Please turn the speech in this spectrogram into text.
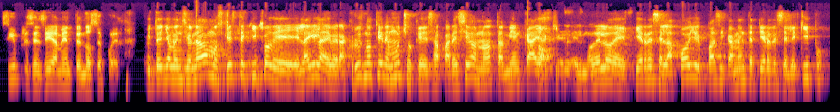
simple y sencillamente no se puede. Toño, mencionábamos que este equipo del Águila de Veracruz no tiene mucho que desapareció, ¿no? También cae aquí el, modelo de pierdes el apoyo y básicamente pierdes el equipo.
